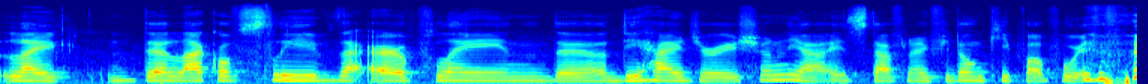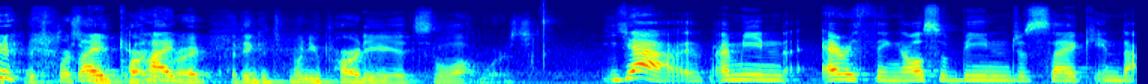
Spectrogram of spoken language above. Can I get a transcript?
like the lack of sleep, the airplane, the dehydration. Yeah, it's definitely if you don't keep up with. it's worse when you party, high- right? I think it's when you party, it's a lot worse. yeah i mean everything also being just like in the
